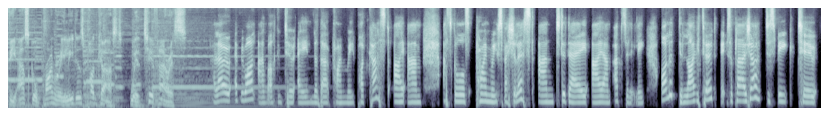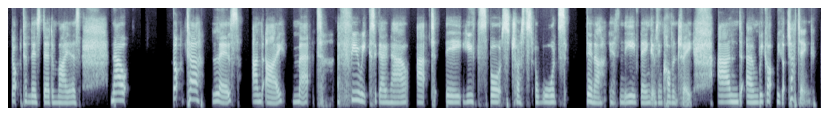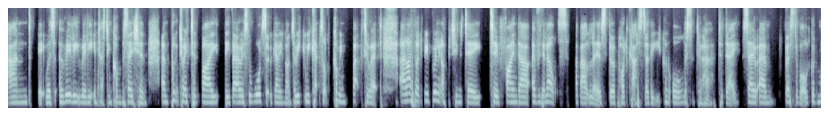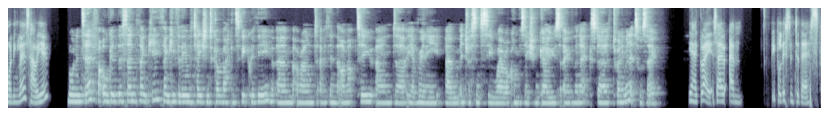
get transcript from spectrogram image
the ASCL Primary Leaders Podcast with Tiff Harris. Hello, everyone, and welcome to another primary podcast. I am ASCL's primary specialist, and today I am absolutely honoured, delighted. It's a pleasure to speak to Dr. Liz Durden Myers. Now, Dr. Liz and I met a few weeks ago now at the Youth Sports Trust Awards dinner in the evening. It was in Coventry, and um, we got we got chatting, and it was a really really interesting conversation, and um, punctuated by the various awards that were going on. So we we kept sort of coming back to it, and I thought it'd be a brilliant opportunity to find out everything else about Liz through a podcast, so that you can all listen to her today. So um, first of all, good morning, Liz. How are you? Morning, Tiff. All good this end. Thank you. Thank you for the invitation to come back and speak with you um, around everything that I'm up to. And uh, yeah, really um, interesting to see where our conversation goes over the next uh, 20 minutes or so. Yeah, great. So, um, people listening to this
